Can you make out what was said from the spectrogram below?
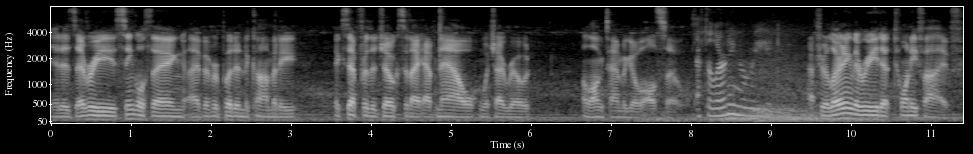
It is every single thing I've ever put into comedy, except for the jokes that I have now, which I wrote a long time ago also After learning to read. after learning to read at 25.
